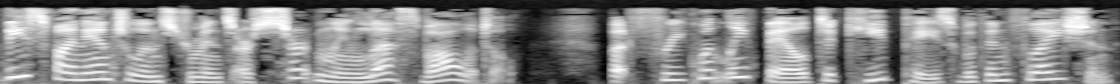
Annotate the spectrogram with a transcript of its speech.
These financial instruments are certainly less volatile, but frequently fail to keep pace with inflation.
